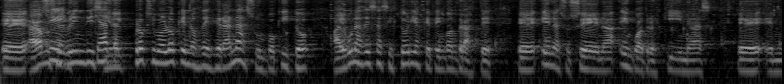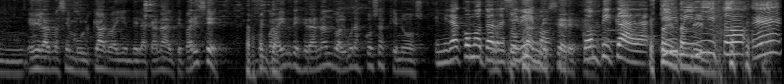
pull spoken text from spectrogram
eh, hagamos Sí, el brindis y en el próximo bloque nos desgranás un poquito algunas de esas historias que te encontraste eh, en Azucena, en Cuatro Esquinas, eh, en, en el almacén Vulcano ahí en De la Canal, ¿te parece? Como Perfecto. Para ir desgranando algunas cosas que nos... Y mirá cómo te recibimos, de cerca. con picada Estoy y en Tandil. vinito, ¿eh?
